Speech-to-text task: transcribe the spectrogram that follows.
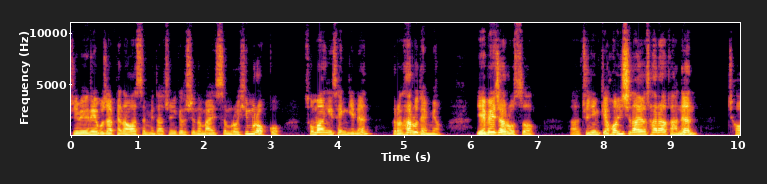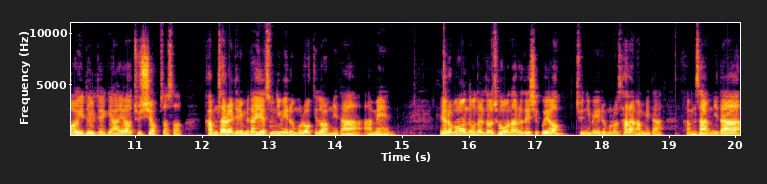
주님의 은혜 보좌 앞에 나왔습니다. 주님께서 주시는 말씀으로 힘을 얻고 소망이 생기는 그런 하루 되며 예배자로서 아, 주님께 헌신하여 살아가는 저희들 되게 하여 주시옵소서. 감사를 드립니다. 예수님 이름으로 기도합니다. 아멘. 여러분 오늘도 좋은 하루 되시고요. 주님의 이름으로 사랑합니다. 감사합니다.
